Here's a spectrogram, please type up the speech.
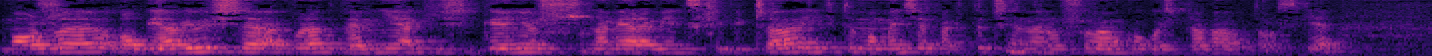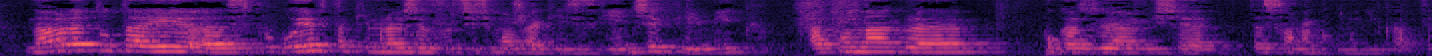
może objawił się akurat we mnie jakiś geniusz na miarę Mieckiewicza i w tym momencie faktycznie naruszyłam kogoś prawa autorskie. No ale tutaj e, spróbuję w takim razie wrzucić może jakieś zdjęcie, filmik, a tu nagle pokazują mi się te same komunikaty.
